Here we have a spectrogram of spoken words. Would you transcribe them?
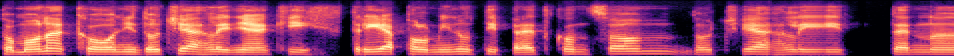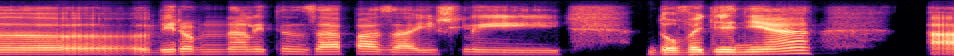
to Monako oni dotiahli nejakých 3,5 minúty pred koncom, dotiahli ten, vyrovnali ten zápas a išli do vedenia a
